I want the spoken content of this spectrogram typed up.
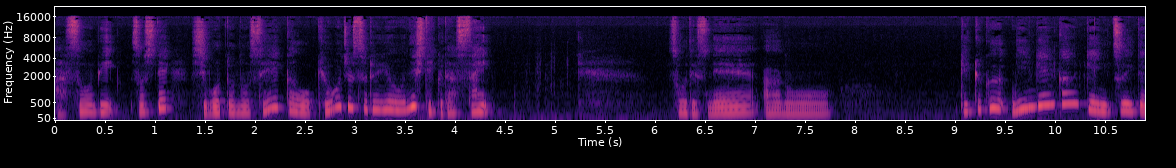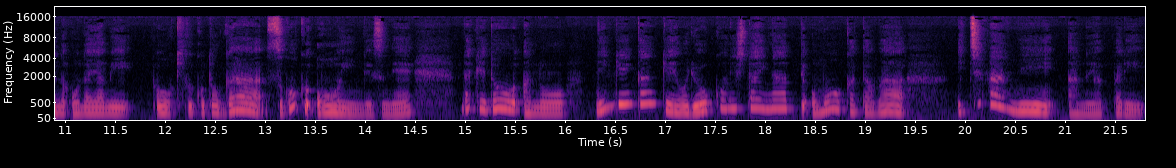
遊びそして仕事の成果を享受するようにしてください。そうですねあの結局人間関係についてのお悩みを聞くことがすごく多いんですね。だけどあの人間関係を良好にしたいなって思う方は一番にあのやっぱり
